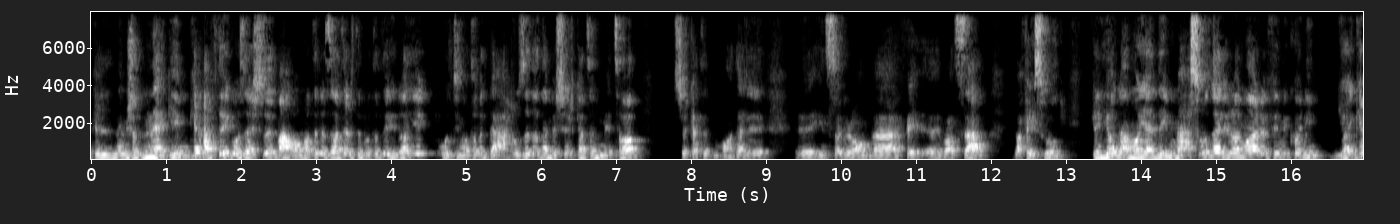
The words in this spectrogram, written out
که نمی‌شد نگیم که هفته گذشته مقامات وزارت ارتباطات ایران یک التیماتوم ده روزه دادن به شرکت متا شرکت مادر اینستاگرام و واتساپ و فیسبوک که یا نماینده مسئول در ایران معرفی می‌کنیم یا اینکه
